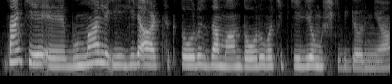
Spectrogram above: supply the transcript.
Sanki e, bunlarla ilgili artık doğru zaman, doğru vakit geliyormuş gibi görünüyor.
